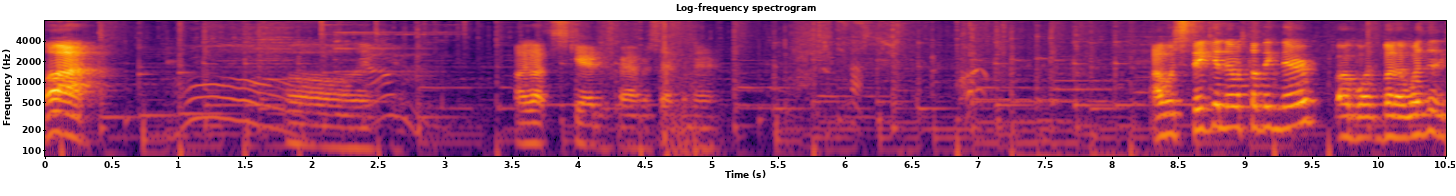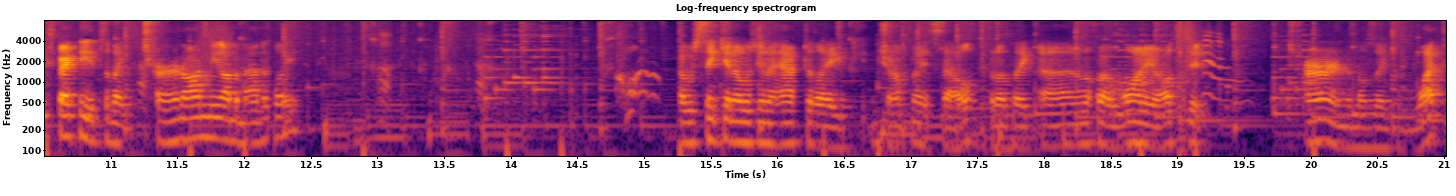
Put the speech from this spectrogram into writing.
Ah! Oh, thank you. I got scared to crap a second there. I was thinking there was something there, but I wasn't expecting it to like turn on me automatically. I was thinking I was gonna have to like jump myself, but I was like, I don't know if I want to. Also, it turn, and I was like, what?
